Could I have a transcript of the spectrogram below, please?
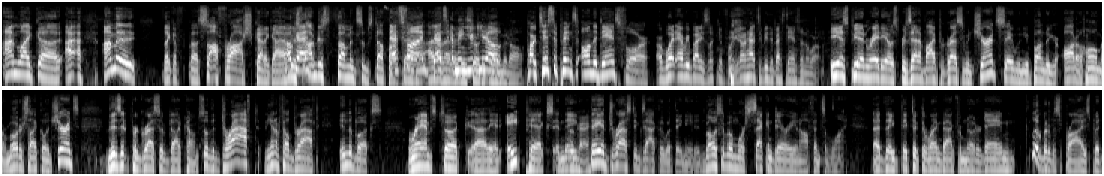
I'm like uh, I, I'm a like a, a soft frosh kind of guy. I'm Okay. just I'm just thumbing some stuff. That's there. fine. I That's I mean you, you know participants on the dance floor are what everybody's looking for. You don't have to be the best dancer in the world. ESPN Radio is presented by Progressive Insurance. Save when you bundle your auto, home, or motorcycle insurance. Visit progressive.com. So the draft, the NFL draft in the books, Rams took, uh, they had eight picks and they, Okay. they addressed exactly what they needed. Most of them were secondary and offensive line. Uh, they, they took the running back from Notre Dame. A little bit of a surprise, but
